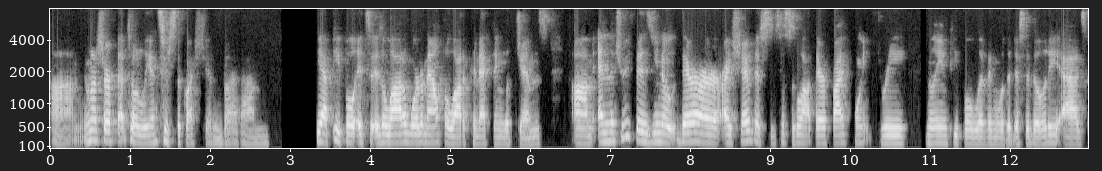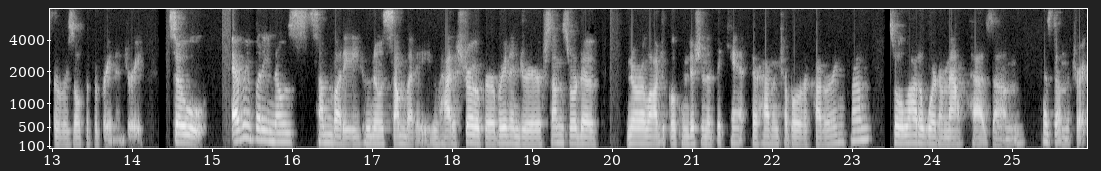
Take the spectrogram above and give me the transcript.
Um, I'm not sure if that totally answers the question, but um, yeah, people, it's, it's a lot of word of mouth, a lot of connecting with gyms. Um, and the truth is, you know, there are I share this statistic a lot. There are 5.3 million people living with a disability as a result of a brain injury. So everybody knows somebody who knows somebody who had a stroke or a brain injury or some sort of neurological condition that they can't they're having trouble recovering from. So a lot of word of mouth has um has done the trick.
